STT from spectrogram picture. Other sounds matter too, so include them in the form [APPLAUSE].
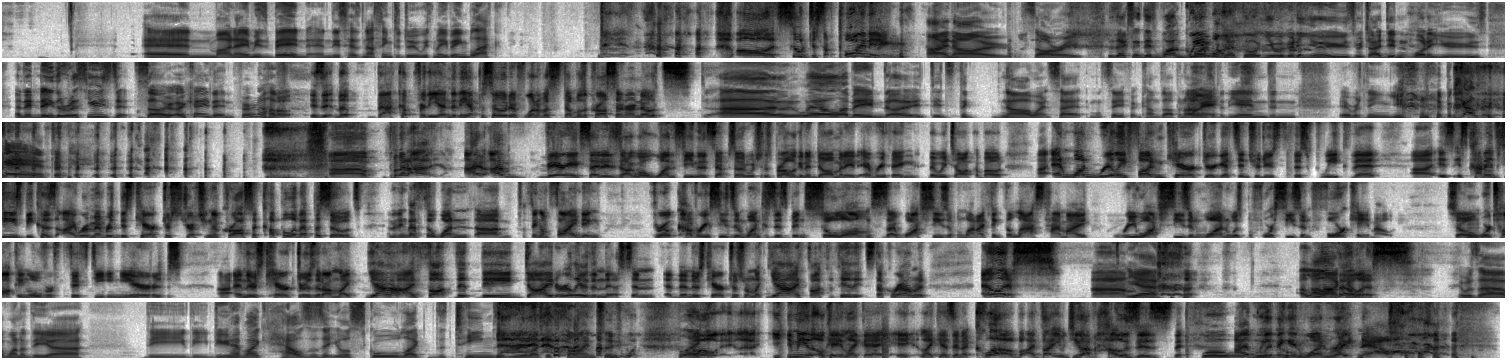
And my name is Ben, and this has nothing to do with me being black. [LAUGHS] Oh, that's so disappointing. [LAUGHS] I know. Sorry. There's actually there's one quote which I thought you were going to use, which I didn't want to use, and then neither of us used it. So okay then, fair enough. oh, is it the backup for the end of the episode if one of us stumbles across it in our notes? Uh, well, I mean, uh, it, it's the no, I won't say it, and we'll see if it comes up, and I'll use it at the end and everything. [LAUGHS] You know, because we can't. [LAUGHS] [LAUGHS] Uh, but I, I, I'm very excited to talk about one scene in this episode, which is probably going to dominate everything that we talk about. Uh, and one really fun character gets introduced this week that uh, is, is kind of teased because I remembered this character stretching across a couple of episodes. And I think that's the one um, thing I'm finding throughout covering season one because it's been so long since I watched season one. I think the last time I rewatched season one was before season four came out. So we're talking over 15 years. Uh, and there's characters that I'm like, yeah, I thought that they died earlier than this. And, and then there's characters where I'm like, yeah, I thought that they stuck around with Ellis. Um, yeah, [LAUGHS] I love like Ellis. Ellis. it was uh one of the uh the the. Do you have like houses at your school, like the teams that you're like assigned to? [LAUGHS] [LAUGHS] like, oh, uh, you mean okay, like a, a- like as in a club? I thought you do you have houses? That, Well, I'm we living in one right now.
